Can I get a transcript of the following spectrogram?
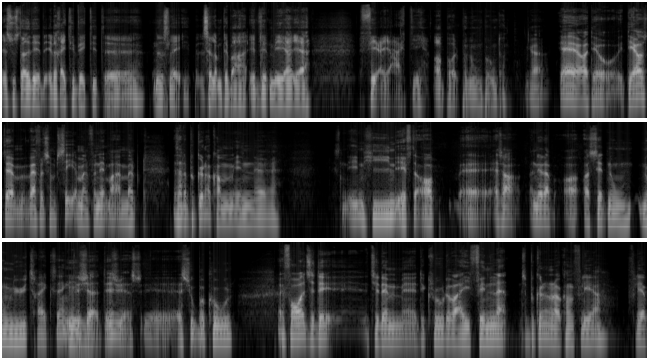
jeg synes stadig, det er et, et rigtig vigtigt øh, nedslag, selvom det var et lidt mere ja, ferieagtigt ophold på nogle punkter. Ja, ja ja, og det er jo det er også der, i hvert fald som ser, man fornemmer, at man, altså, der begynder at komme en, øh, sådan en hien efter op, øh, altså netop at, at sætte nogle, nogle nye tricks. Ikke? Mm. Det, synes jeg, det synes jeg er, øh, er super cool. Og i forhold til det, til dem, øh, det crew, der var i Finland, så begynder der at komme flere, flere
